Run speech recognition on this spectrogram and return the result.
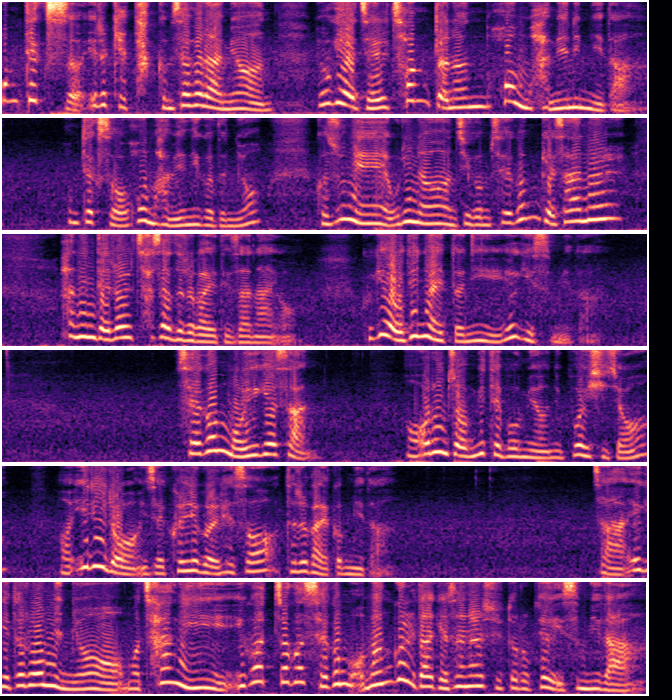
홈택스 이렇게 딱 검색을 하면 요게 제일 처음 뜨는 홈 화면입니다. 홈택스 홈 화면이거든요. 그 중에 우리는 지금 세금 계산을 하는 데를 찾아 들어가야 되잖아요. 그게 어디냐 했더니 여기 있습니다. 세금 모의 계산 어, 오른쪽 밑에 보면 보이시죠? 어, 1위로 이제 클릭을 해서 들어갈 겁니다. 자 여기 들어오면요 뭐 창이 이것저것 세금 오만 걸 다 계산할 수 있도록 되어 있습니다.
